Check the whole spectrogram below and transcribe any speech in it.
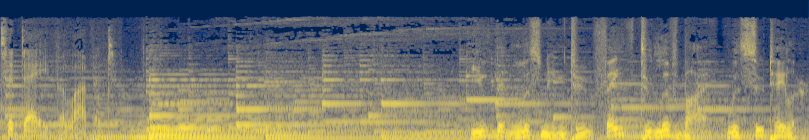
today, beloved. You've been listening to Faith to Live By with Sue Taylor.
